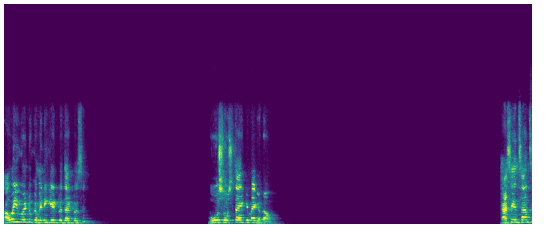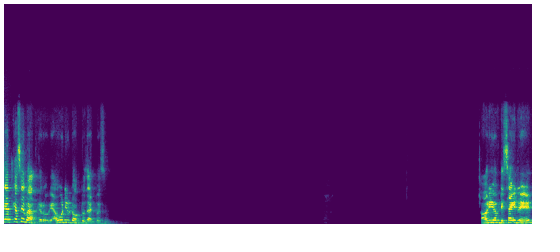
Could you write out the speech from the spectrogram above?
हाउ आर यू गोइंग टू कम्युनिकेट विद दैट पर्सन वो सोचता है कि मैं गधा हूं ऐसे इंसान से आप कैसे बात करोगे how would you talk to that person or you have decided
